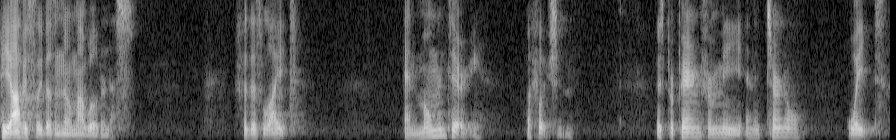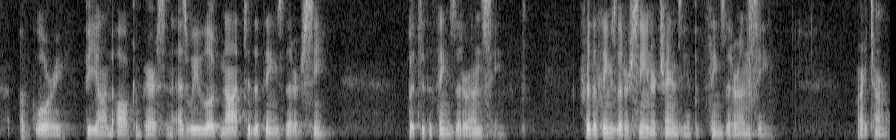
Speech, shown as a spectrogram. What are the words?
He obviously doesn't know my wilderness. For this light and momentary affliction is preparing for me an eternal weight of glory beyond all comparison as we look not to the things that are seen, but to the things that are unseen. For the things that are seen are transient, but the things that are unseen are eternal.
